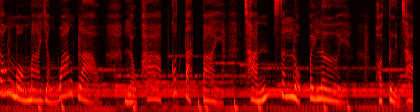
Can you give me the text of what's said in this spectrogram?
จ้องมองมาอย่างว่างเปล่า แล้วภาพก็ตัดไป ฉันสลบไปเลย พอตื่นเช้า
